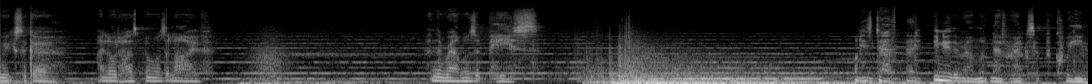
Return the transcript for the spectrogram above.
weeks ago, my lord husband was alive. And the realm was at peace. On his deathbed, he knew the realm would never accept a queen.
